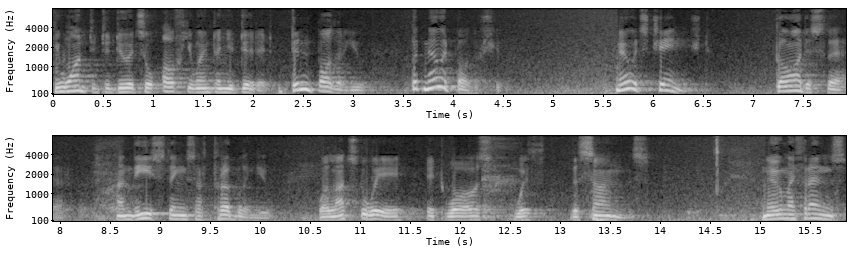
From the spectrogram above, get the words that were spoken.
you wanted to do it, so off you went and you did it. Didn't bother you, but now it bothers you. Now it's changed. God is there, and these things are troubling you. Well, that's the way it was with the sons. Now, my friends,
